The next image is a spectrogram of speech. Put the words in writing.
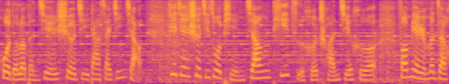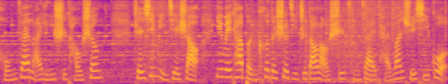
获得了本届设计大赛金奖。这件设计作品将梯子和船结合，方便人们在洪灾来临时逃生。陈新敏介绍，因为他本科的设计指导老师曾在台湾学习过，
